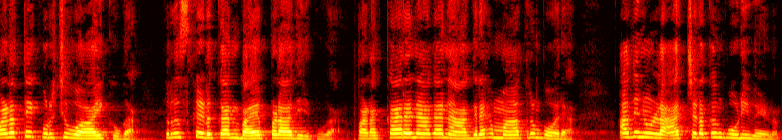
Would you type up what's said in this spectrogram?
പണത്തെക്കുറിച്ച് വായിക്കുക. റിസ്ക് എടുക്കാൻ ഭയപ്പെടാതിരിക്കുക. പണക്കാരനാകാൻ ആഗ്രഹം മാത്രം പോരാ. അതിനുള്ള അച്ചടക്കം കൂടി വേണം.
